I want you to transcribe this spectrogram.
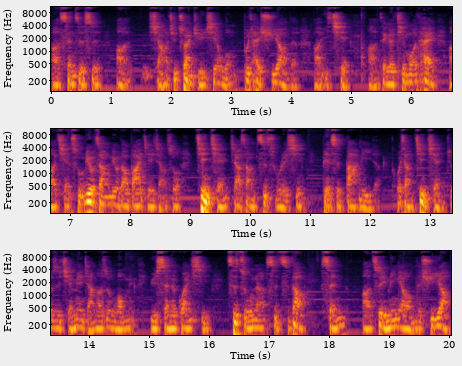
啊，甚至是啊。想要去赚取一些我们不太需要的啊一切啊，这个提摩太啊前书六章六到八节讲说，进钱加上知足的心，便是大利的。我想进钱就是前面讲到是我们与神的关系，知足呢是知道神啊最明了我们的需要，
